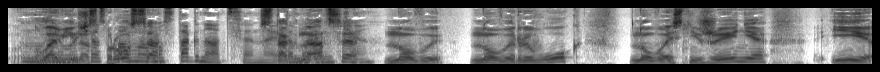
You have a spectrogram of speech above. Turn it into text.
ну, лавина сейчас, спроса. стагнация на Стагнация, этом новый, новый рывок, новое снижение. И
